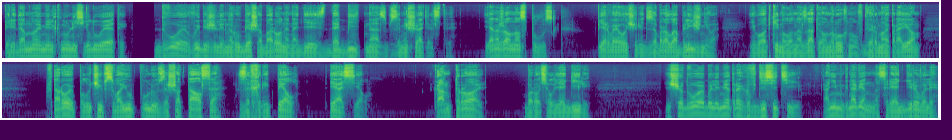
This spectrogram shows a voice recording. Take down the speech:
Передо мной мелькнули силуэты. Двое выбежали на рубеж обороны, надеясь добить нас в замешательстве. Я нажал на спуск. Первая очередь забрала ближнего. Его откинуло назад, и он рухнул в дверной проем. Второй, получив свою пулю, зашатался, захрипел и осел. «Контроль!» — бросил я гири. Еще двое были метрах в десяти. Они мгновенно среагировали.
